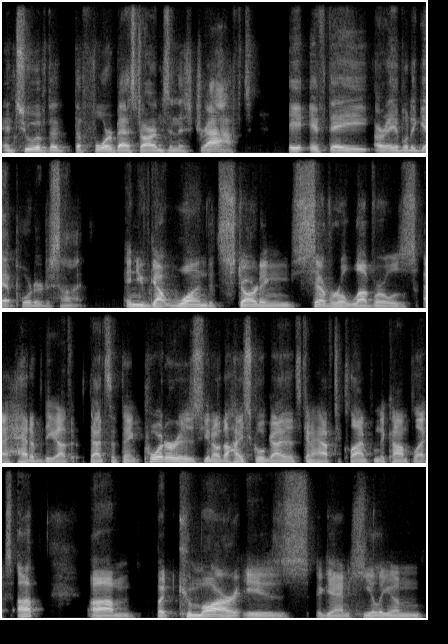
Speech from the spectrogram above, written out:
and two of the the four best arms in this draft if they are able to get Porter to sign. and you've got one that's starting several levels ahead of the other. That's the thing. Porter is, you know, the high school guy that's going to have to climb from the complex up. Um, but Kumar is again helium.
